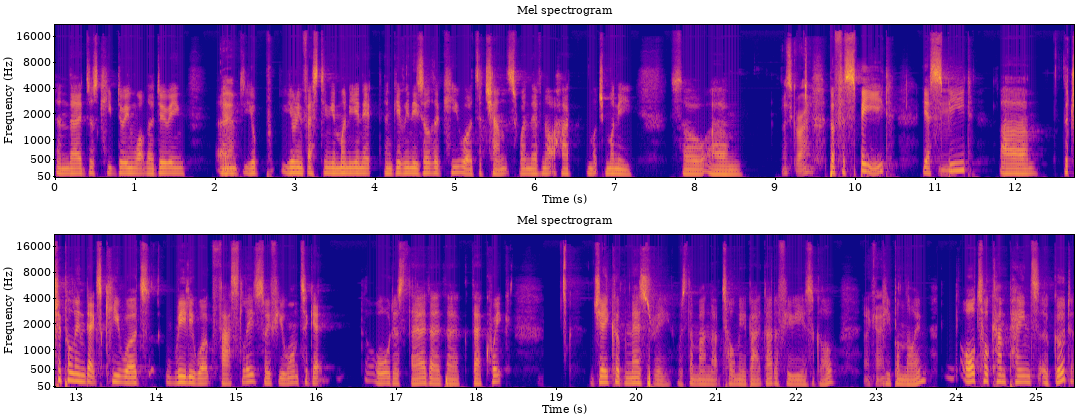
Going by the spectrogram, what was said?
and they just keep doing what they're doing. And yeah. you're you're investing your money in it and giving these other keywords a chance when they've not had much money. So um, that's great. But for speed, yes, yeah, mm. speed. Mm. Um, the triple index keywords really work fastly. So if you want to get orders there, they're, they're, they're quick. Jacob Nesri was the man that told me about that a few years ago. Okay. People know him. Auto campaigns are good.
